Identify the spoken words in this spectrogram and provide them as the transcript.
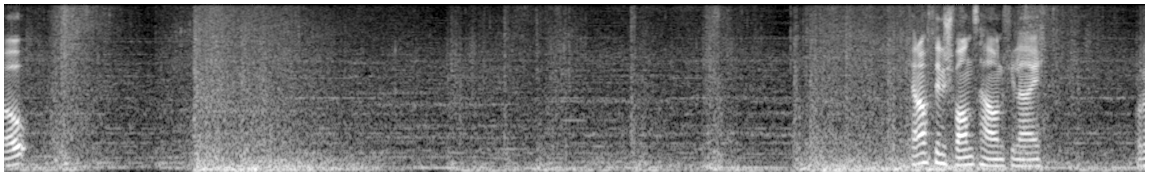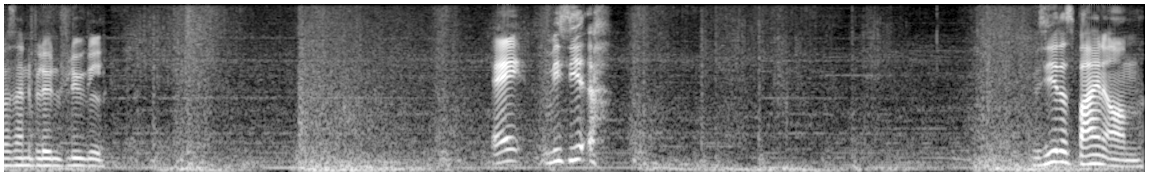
Oh. Kann auch den Schwanz hauen vielleicht. Oder seine blöden Flügel. Ey, Visier... Visier das Bein an.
